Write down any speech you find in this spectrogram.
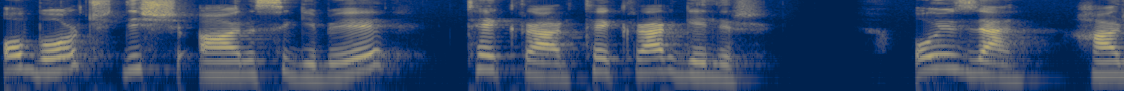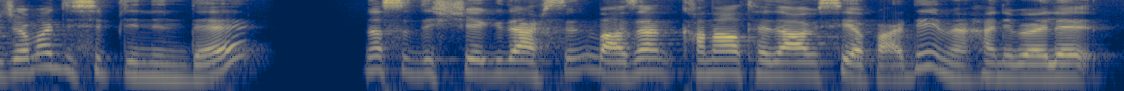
o borç diş ağrısı gibi tekrar tekrar gelir. O yüzden harcama disiplininde nasıl dişçiye gidersin bazen kanal tedavisi yapar değil mi? Hani böyle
